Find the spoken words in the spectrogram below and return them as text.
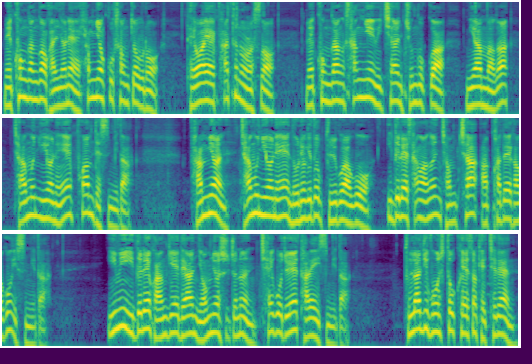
메콩강과 관련해 협력국 성격으로 대화의 파트너로서 메콩강 상류에 위치한 중국과 미얀마가 자문위원회에 포함됐습니다. 반면 자문위원회의 노력에도 불구하고 이들의 상황은 점차 악화돼 가고 있습니다. 이미 이들의 관계에 대한 염려 수준은 최고조에 달해 있습니다. 블라디보스토크에서 개최된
